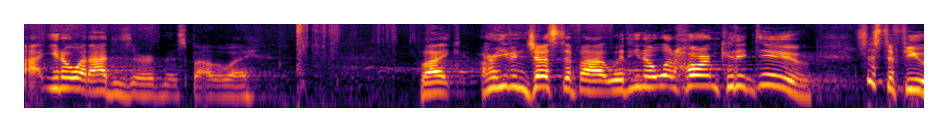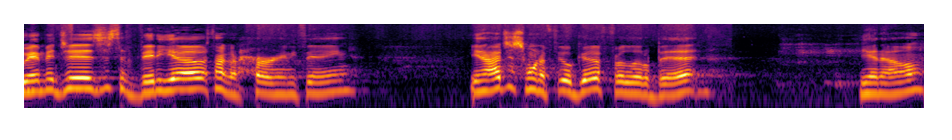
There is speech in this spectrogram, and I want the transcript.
I, you know what? I deserve this, by the way. Like, or even justify it with, you know, what harm could it do? It's just a few images, just a video. It's not going to hurt anything. You know, I just want to feel good for a little bit. You know,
